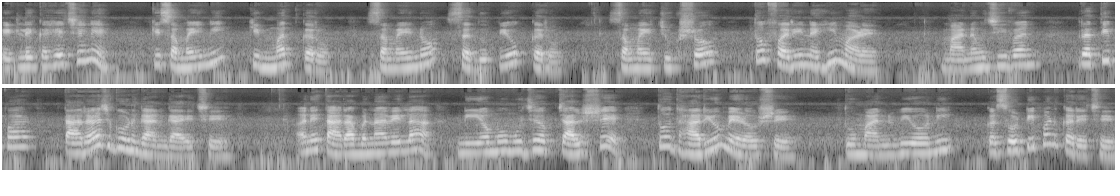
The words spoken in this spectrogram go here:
એટલે કહે છે ને કે સમયની કિંમત કરો, સમયનો સદુપયોગ કરો. સમય ચૂકશો તો ફરી નહીં મળે. માનવ જીવન પ્રતિપળ તારા જ ગુણગાન ગાય છે. અને તારા બનાવેલા નિયમો મુજબ ચાલશે તો ધાર્યું મેળવશે. તું માનવીઓની કસોટી પણ કરે છે.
